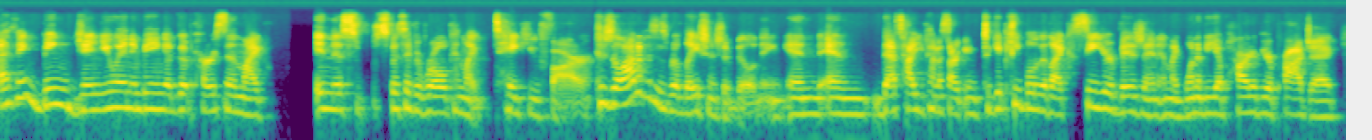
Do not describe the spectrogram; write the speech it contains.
i think being genuine and being a good person like in this specific role can like take you far. Because a lot of this is relationship building and and that's how you kind of start to get people to like see your vision and like want to be a part of your project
